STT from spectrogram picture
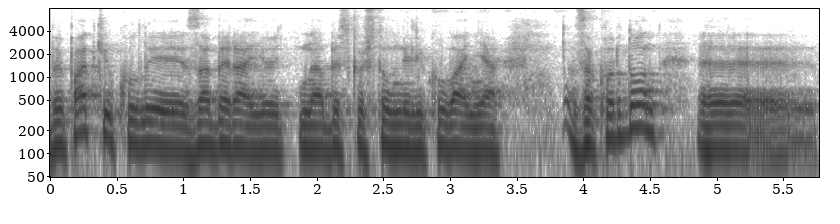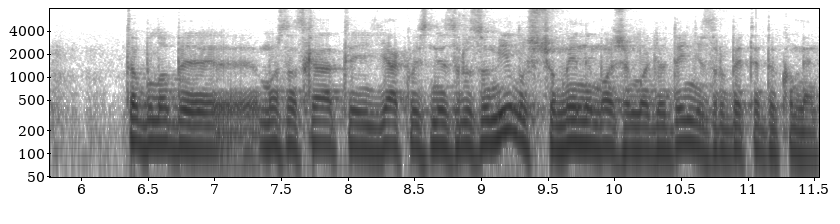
випадків, коли забирають на безкоштовне лікування за кордон. То було би, можна сказати, якось незрозуміло, що ми не можемо людині зробити документ.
